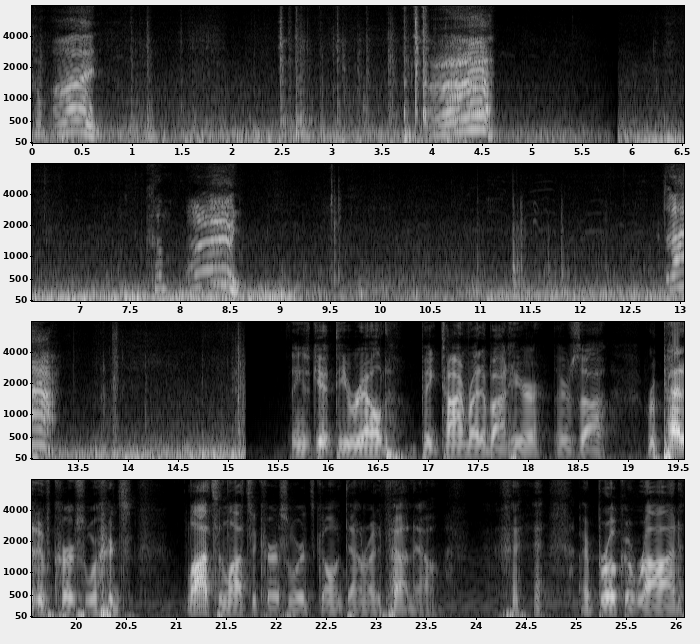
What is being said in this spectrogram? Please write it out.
Come on. Ah! Come on. Ah! Get derailed big time right about here. There's uh, repetitive curse words. Lots and lots of curse words going down right about now. I broke a rod.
